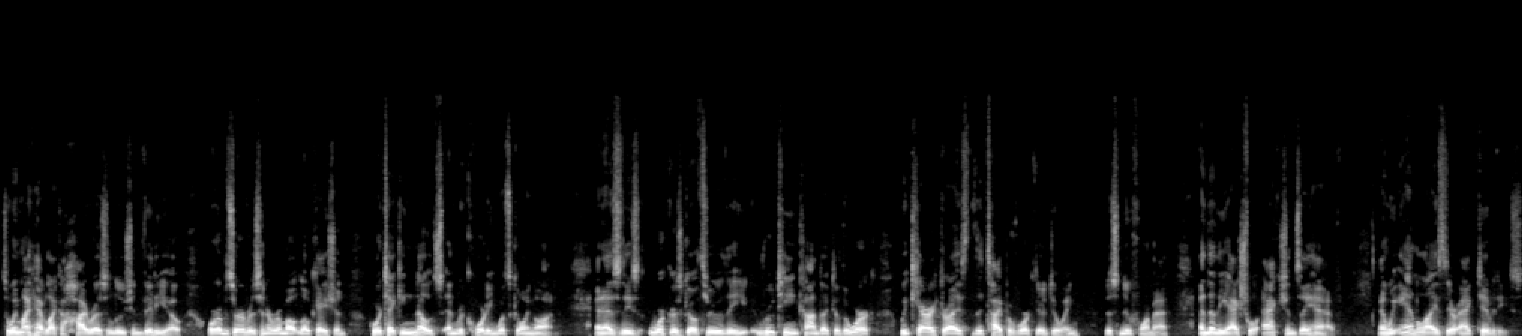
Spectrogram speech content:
So we might have like a high resolution video or observers in a remote location who are taking notes and recording what's going on. And as these workers go through the routine conduct of the work, we characterize the type of work they're doing, this new format, and then the actual actions they have. And we analyze their activities.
